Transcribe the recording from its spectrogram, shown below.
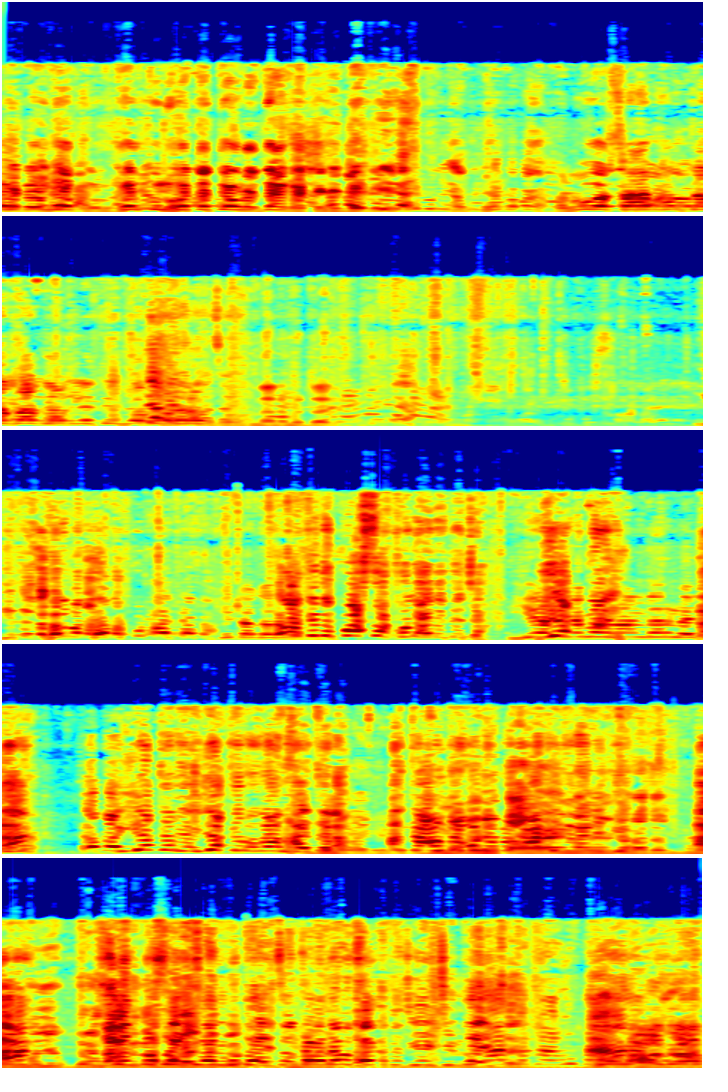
त्याचं घरकुल होत तेवढं जागा तरी दडली मग साहेब आमच्या बाग लागले ते घर बघा हे बघा कुठं आहे ते बघा. हे बघा, किती पाच सहा खोल्या आहेत त्याच्या एक नाही हा? हे बघा, एकर एकर रान आहे त्याला आणि घरी आहे, काय नवीन करायची? घराचं हा? म्हणजे जाऊन ग्रामपंचायतीचं बोर आहे बसायचं आणि तिथं. उठायचं. काय गरज आहे का त्याची यायची आणि जायचं? दोन हजार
